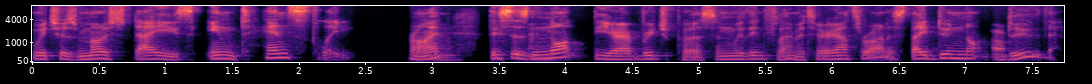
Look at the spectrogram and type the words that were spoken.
which is most days intensely, right? Mm. This is mm. not the average person with inflammatory arthritis. They do not oh. do that.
